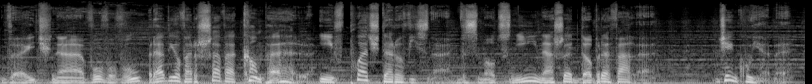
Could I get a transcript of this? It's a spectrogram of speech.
Wejdź na www.radiowarszawa.com.pl i wpłać darowiznę. Wzmocnij nasze dobre fale. Dziękujemy.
